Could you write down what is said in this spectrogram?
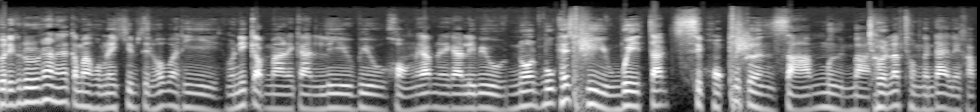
สวัสดีคุณทุกท่านนะครับกลับมาผมในคิมศิลปวัทีวันนี้กลับมาในการรีวิวของนะครับในการรีวิวโน้ตบุ๊ก HP Vtus 16 ไม่เกิน 30,000 บาท เชิญรับชมกันได้เลยครับ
